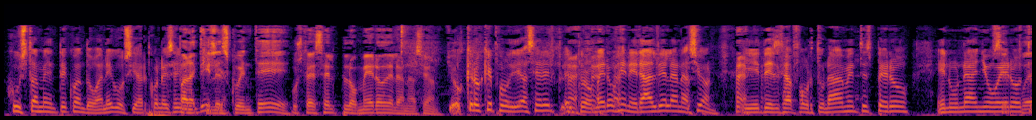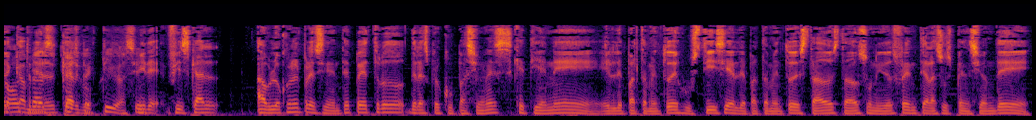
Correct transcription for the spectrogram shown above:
justamente cuando va a negociar con esa Para que les cuente, Usted es el plomero de la nación. Yo creo que podría ser el, el promero general de la nación. Y desafortunadamente espero en un año ver otro- otras el cargo. perspectivas. sí. Mire, fiscal, habló con el presidente Petro de las preocupaciones que tiene el Departamento de Justicia y el Departamento de Estado de Estados Unidos frente a la suspensión de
